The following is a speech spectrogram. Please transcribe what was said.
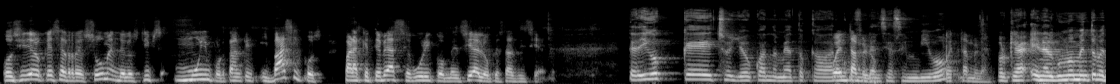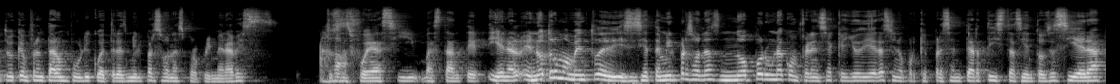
considero que es el resumen de los tips muy importantes y básicos para que te veas segura y convencida de lo que estás diciendo. Te digo qué he hecho yo cuando me ha tocado dar conferencias en vivo. Cuéntamelo. Porque en algún momento me tuve que enfrentar a un público de 3.000 personas por primera vez. Entonces fue así bastante. Y en, otro momento de 17 mil personas, no por una conferencia que yo diera, sino porque presenté artistas y entonces sí era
